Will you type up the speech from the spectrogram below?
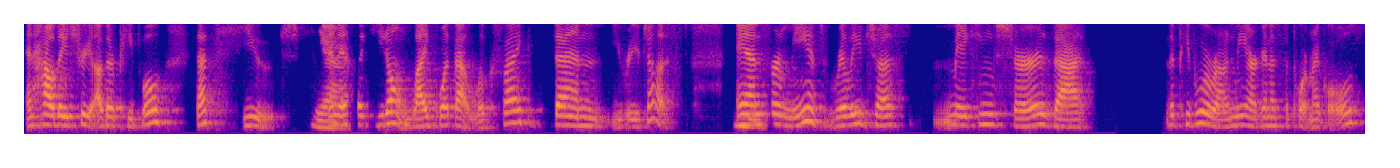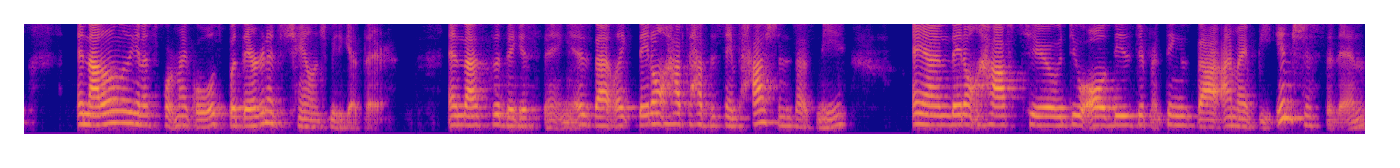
and how they treat other people that's huge yeah. and if like you don't like what that looks like then you readjust mm-hmm. and for me it's really just making sure that the people around me are going to support my goals and not only going to support my goals but they're going to challenge me to get there and that's the biggest thing is that like they don't have to have the same passions as me. And they don't have to do all these different things that i might be interested in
